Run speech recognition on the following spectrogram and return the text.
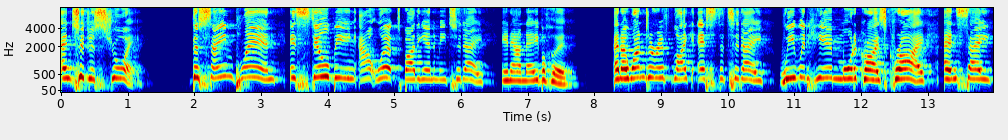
and to destroy. The same plan is still being outworked by the enemy today in our neighborhood. And I wonder if, like Esther today, we would hear Mordecai's cry and say,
